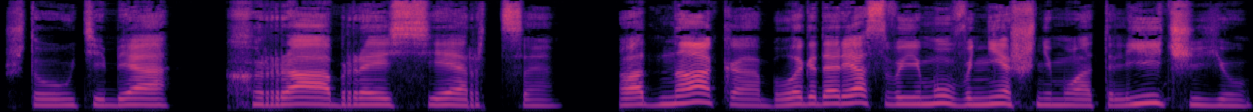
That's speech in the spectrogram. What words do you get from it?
что у тебя храброе сердце. Однако, благодаря своему внешнему отличию,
